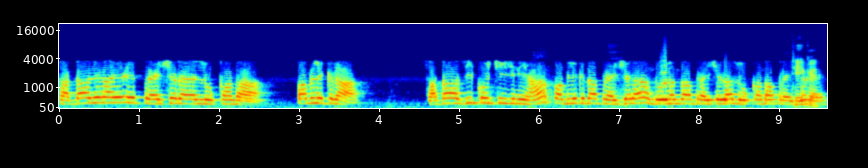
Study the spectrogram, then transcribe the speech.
ਸਾਡਾ ਜਿਹੜਾ ਇਹ ਪ੍ਰੈਸ਼ਰ ਹੈ ਲੋਕਾਂ ਦਾ ਪਬਲਿਕ ਦਾ ਸਾਡਾ ਅਸੀਂ ਕੋਈ ਚੀਜ਼ ਨਹੀਂ ਹਾਂ। ਪਬਲਿਕ ਦਾ ਪ੍ਰੈਸ਼ਰ ਹੈ ਅੰਦੋਲਨ ਦਾ ਪ੍ਰੈਸ਼ਰ ਹੈ ਲੋਕਾਂ ਦਾ ਠੀਕ ਪ੍ਰੈਸ਼ਰ ਹੈ। ਹੈ।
